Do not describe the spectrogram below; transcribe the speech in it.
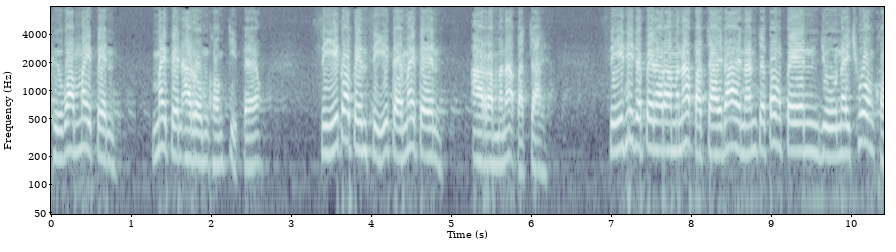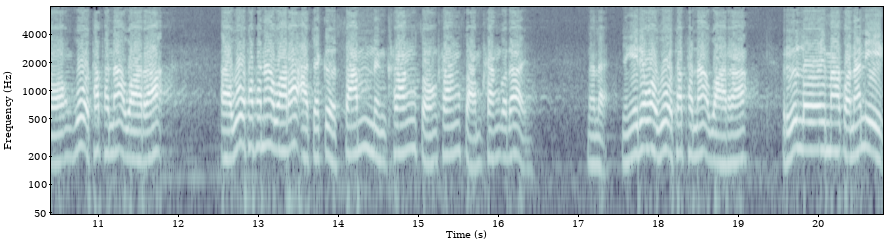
ถือว่าไม่เป็นไม่เป็นอารมณ์ของจิตแล้ว สีก็เป็นสีแต่ไม่เป็นอารมณปัจจัย สีที่จะเป็นอารมณปัจจัยได้นั้นจะต้องเป็นอยู่ในช่วงของโวทัพนวาระโวทัพนวาระอาจจะเกิดซ้ำหนึ่งครั้งสองครั้งสามครั้งก็ได้ นั่นแหละ อย่างนี้เรียกว่าโวทัพนะวาระ หรือเลยมากว่านั้นอีก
